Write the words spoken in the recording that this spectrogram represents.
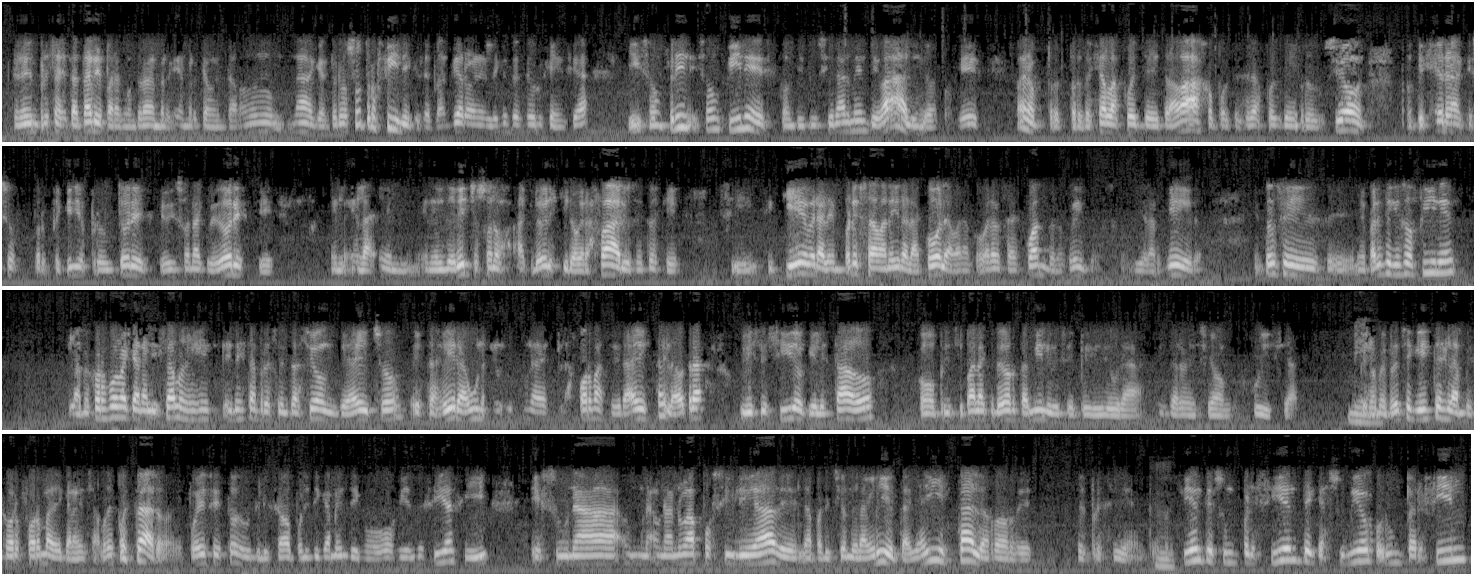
tener empresas estatales para controlar el, mercado interno. nada que pero los otros fines que se plantearon en el decreto de urgencia y son son fines constitucionalmente válidos, porque es bueno, proteger la fuente de trabajo, proteger la fuente de producción, proteger a aquellos pequeños productores que hoy son acreedores, que en, el derecho son los acreedores quirografarios, entonces que si, si quiebra la empresa van a ir a la cola, van a cobrar, ¿sabes cuándo? Los créditos, y el arquero. Entonces, eh, me parece que esos fines la mejor forma de canalizarlos es en esta presentación que ha hecho, esta era una, una de las formas era esta y la otra hubiese sido que el Estado como principal acreedor también hubiese pedido una intervención judicial. Pero me parece que esta es la mejor forma de canalizarlo. Después, claro, después esto es utilizado políticamente, como vos bien decías, y es una, una, nueva posibilidad de la aparición de la grieta. Y ahí está el error de, del presidente. El mm. presidente es un presidente que asumió con un perfil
